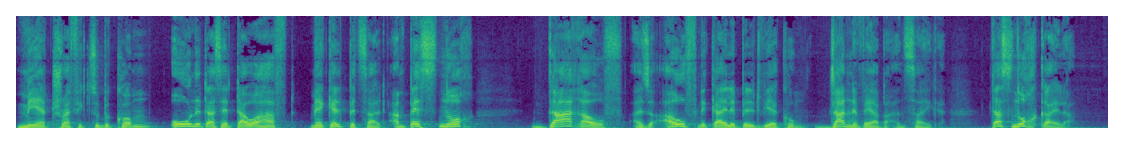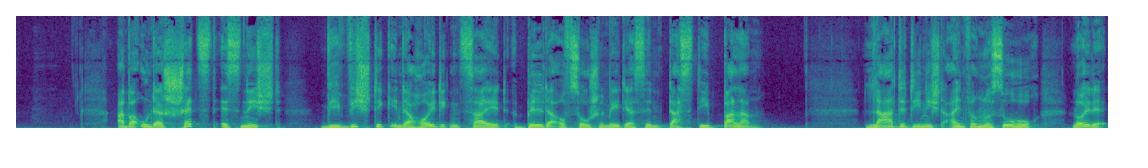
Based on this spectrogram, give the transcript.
mehr Traffic zu bekommen, ohne dass er dauerhaft mehr Geld bezahlt. Am besten noch darauf, also auf eine geile Bildwirkung, dann eine Werbeanzeige. Das noch geiler. Aber unterschätzt es nicht, wie wichtig in der heutigen Zeit Bilder auf Social Media sind, dass die ballern. Lade die nicht einfach nur so hoch. Leute,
